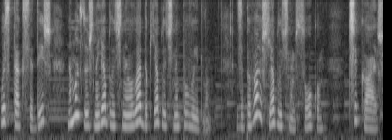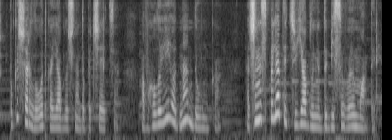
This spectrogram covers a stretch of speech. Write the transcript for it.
Ось так сидиш, намазуєш на яблучний оладок яблучне повидло, забиваєш яблучним соком, чекаєш, поки шарлотка яблучна допечеться, а в голові одна думка. А чи не спиляти цю яблуню до бісової матері?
